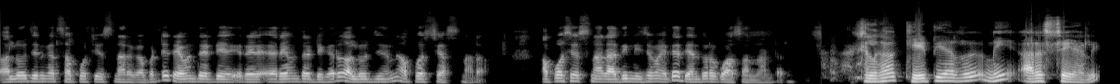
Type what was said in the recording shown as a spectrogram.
Allu Arjun గారు సపోర్ట్ చేస్తున్నారు కాబట్టి రేవంత్ రెడ్డి రేవంత్ రెడ్డి గారు అల్లు అర్జున్ గారిని అపోజ్ చేస్తున్నారు. అపోజ్ చేస్తున్నారు. అది నిజమైతే అది ఎంతవరకు వాసన అంటారు? యాక్చువల్గా కేటీఆర్ని అరెస్ట్ చేయాలి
